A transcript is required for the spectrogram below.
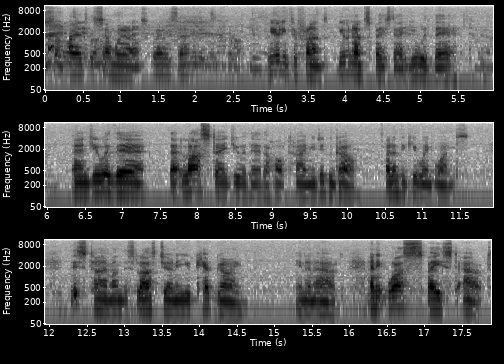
somewhere to somewhere else, where was that? Munich to France. You were not spaced out. You were there, Yeah. and you were there. That last stage, you were there the whole time. You didn't go. I don't think you went once. This time, on this last journey, you kept going, in and out, and it was spaced out.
